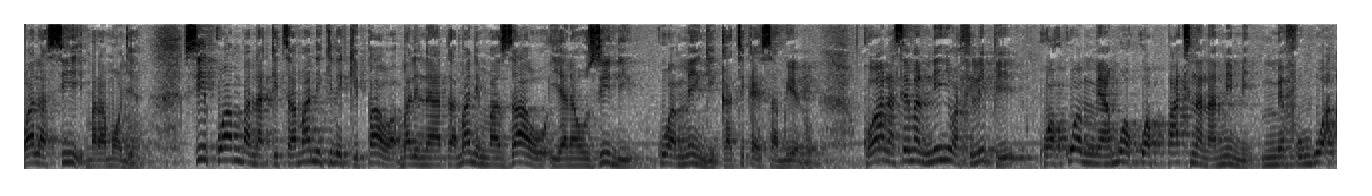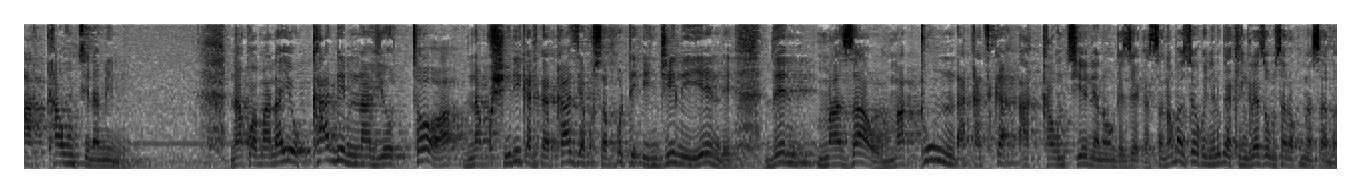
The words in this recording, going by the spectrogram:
wala si mara moja. Si kwamba nakitamani kile kipawa bali nayatamani mazao yanayozidi kuwa mengi katika hesabu yenu. Kwa hiyo anasema ninyi wa filipi kwa kuwa mmeamua kuwa patna na mimi mmefungua akaunti na mimi na kwa maana hiyo kadi mnavyotoa na kushiriki katika kazi ya kusapoti injili iende then mazao matunda katika akaunti yenu yanaongezeka. Sasa naomba sio kwenye lugha ya kiingereza msara wa 17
